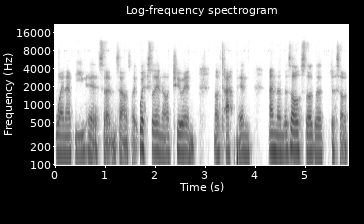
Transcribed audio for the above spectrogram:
whenever you hear certain sounds like whistling or chewing or tapping. And then there's also the, the sort of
